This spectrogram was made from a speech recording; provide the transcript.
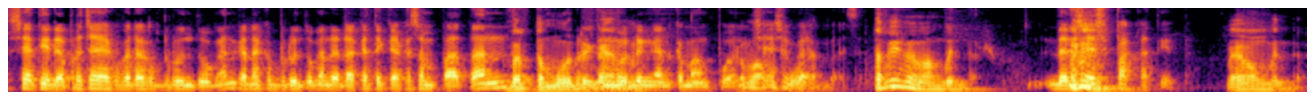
saya tidak percaya kepada keberuntungan karena keberuntungan adalah ketika kesempatan Bertemu, bertemu dengan, dengan kemampuan. Saya suka kemampuan. bahasa. Tapi memang benar. Dan saya sepakat itu. Memang benar.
